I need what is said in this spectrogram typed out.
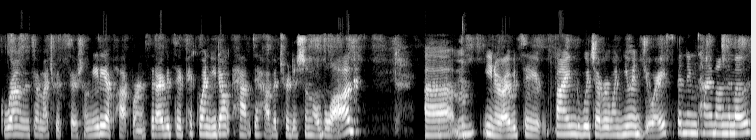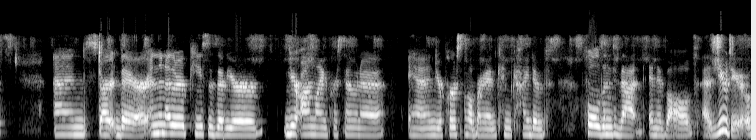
grown so much with social media platforms that I would say pick one. You don't have to have a traditional blog. Um, you know, I would say find whichever one you enjoy spending time on the most and start there. And then other pieces of your your online persona and your personal brand can kind of fold into that and evolve as you do.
